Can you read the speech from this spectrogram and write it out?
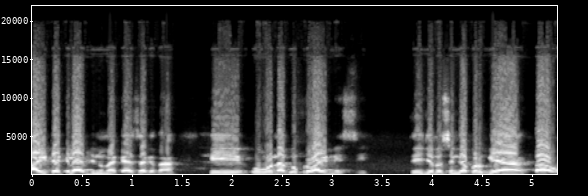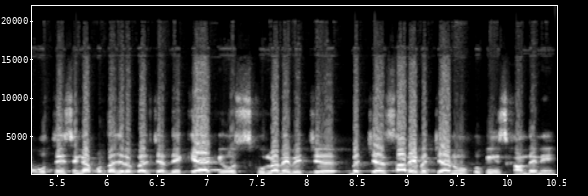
ਹਾਈ ਟੈਕ ਲੈਬ ਜਿਹਨੂੰ ਮੈਂ ਕਹਿ ਸਕਦਾ, ਕਿ ਉਹ ਉਹਨਾਂ ਕੋਲ ਪ੍ਰੋਵਾਈਡ ਨਹੀਂ ਸੀ। ਤੇ ਜਦੋਂ ਸਿੰਗਾਪੁਰ ਗਿਆ, ਤਾਂ ਉੱਥੇ ਸਿੰਗਾਪੁਰ ਦਾ ਜਦੋਂ ਕਲਚਰ ਦੇਖਿਆ ਕਿ ਉਸ ਸਕੂਲਾਂ ਦੇ ਵਿੱਚ ਬੱਚਿਆਂ, ਸਾਰੇ ਬੱਚਿਆਂ ਨੂੰ ਕੁਕਿੰਗ ਸਿਖਾਉਂਦੇ ਨੇ,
